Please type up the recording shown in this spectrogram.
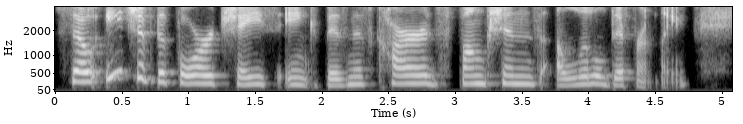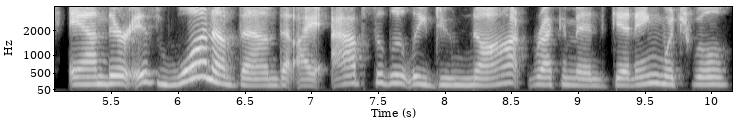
So each of the four Chase Ink business cards functions a little differently. And there is one of them that I absolutely do not recommend getting, which we'll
